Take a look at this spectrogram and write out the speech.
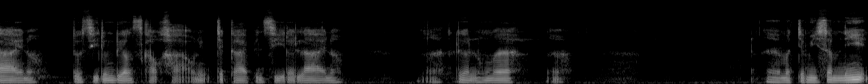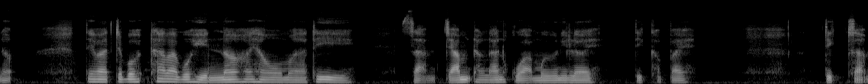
ลายๆเนาะตัวสีเหลืองๆขาวๆนี่จะกลายเป็นสีลายๆเนาะเลื่อนลงมาอ่ามันจะมีสำนี้เนาะแต่ว่าจะบ่ถ้าว่าบ่เห็นเนาะให้เรามาที่ สามจำทางด้านขวามือนี่เลย ติ๊กเข้าไป ติ๊กสาม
